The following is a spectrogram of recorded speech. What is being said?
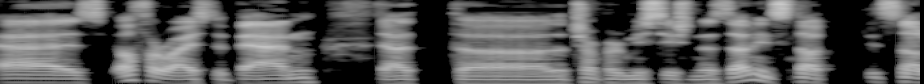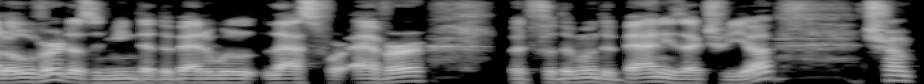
has authorized the ban that uh, the Trump administration has done. It's not it's not over. Doesn't mean that the ban will last forever, but for the moment, the ban is actually up. Trump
